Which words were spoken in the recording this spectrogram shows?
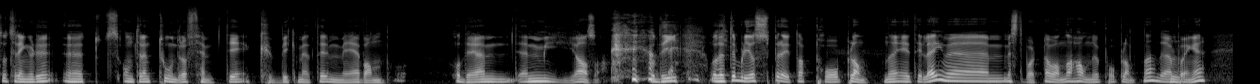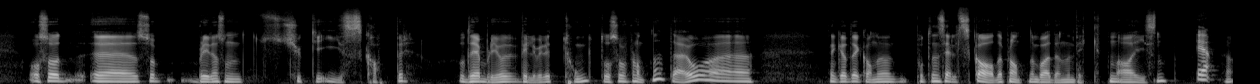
så trenger du eh, omtrent 250 kubikkmeter med vann. Og det er, det er mye, altså. Og, de, og dette blir jo sprøyta på plantene i tillegg. med- Mesteparten av vannet havner jo på plantene, det er poenget. Og så, eh, så blir det en sånn tjukke iskapper. Og det blir jo veldig veldig tungt også for plantene. Det er jo eh, jeg tenker at Det kan jo potensielt skade plantene, bare den vekten av isen. Ja, Ja.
